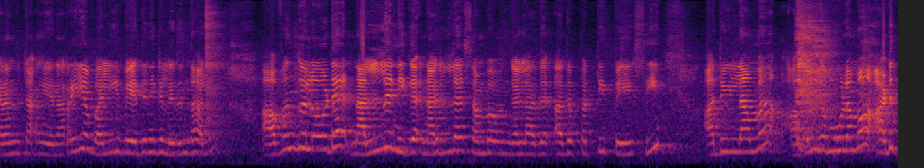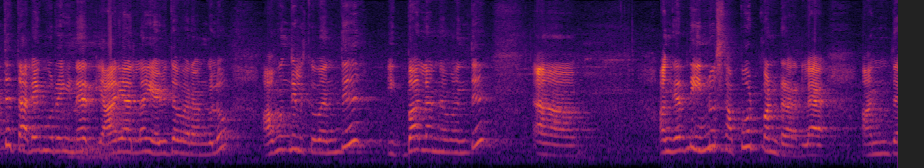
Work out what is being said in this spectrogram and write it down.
இறந்துட்டாங்க. நிறைய வழி வேதனைகள் இருந்தாலும் அவங்களோட நல்ல நிக நல்ல சம்பவங்கள் அதை அதை பற்றி பேசி அது இல்லாமல் அவங்க மூலமாக அடுத்த தலைமுறையினர் யார் யாரெல்லாம் எழுத வராங்களோ அவங்களுக்கு வந்து இக்பால் அண்ணன் வந்து அங்கேருந்து இன்னும் சப்போர்ட் பண்ணுறாருல அந்த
